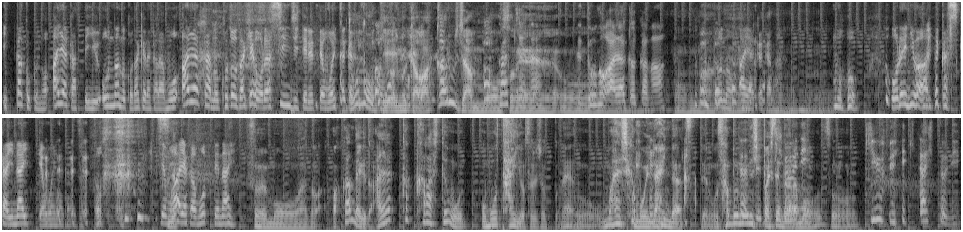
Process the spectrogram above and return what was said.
一カ国の綾香っていう女の子だけだからもう綾香のことだけ俺は信じてるって思いながら。どのゲームかわかるじゃんもうそれ。どの綾香かな？うん。まあ。どの綾香かな。うんもう俺には綾香しかいないって思いながらずっと。でも綾香持ってない。それもうあの分かんないけど綾香からしても重たいよそれちょっとね。お前しかもういないんだっ つって。もう3分の2失敗してんだからもうそう。急に来た人に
